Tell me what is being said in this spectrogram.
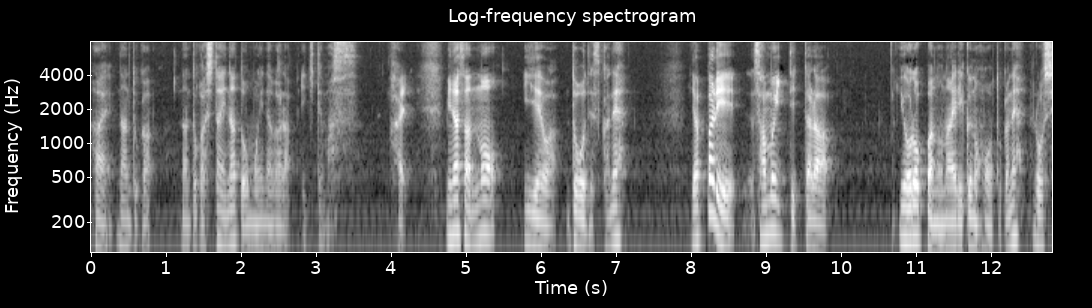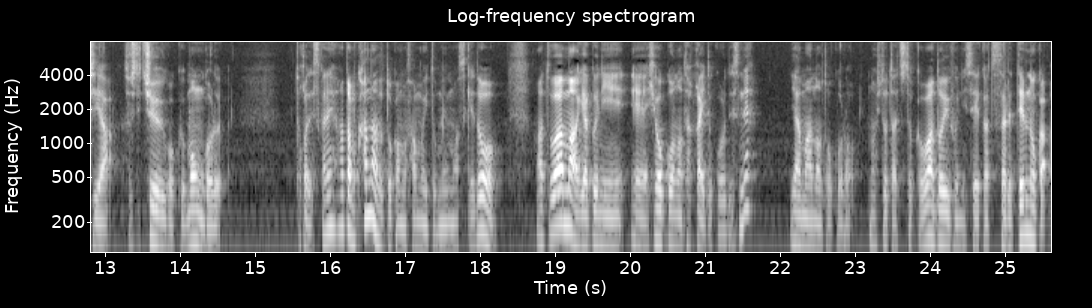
あはいなんとかなんとかしたいなと思いながら生きてますはい。皆さんの家はどうですかね？やっぱり寒いって言ったら、ヨーロッパの内陸の方とかね、ロシア、そして中国、モンゴルとかですかね。あとはカナダとかも寒いと思いますけど、あとはまあ逆に、えー、標高の高いところですね。山のところの人たちとかはどういうふうに生活されているのか、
